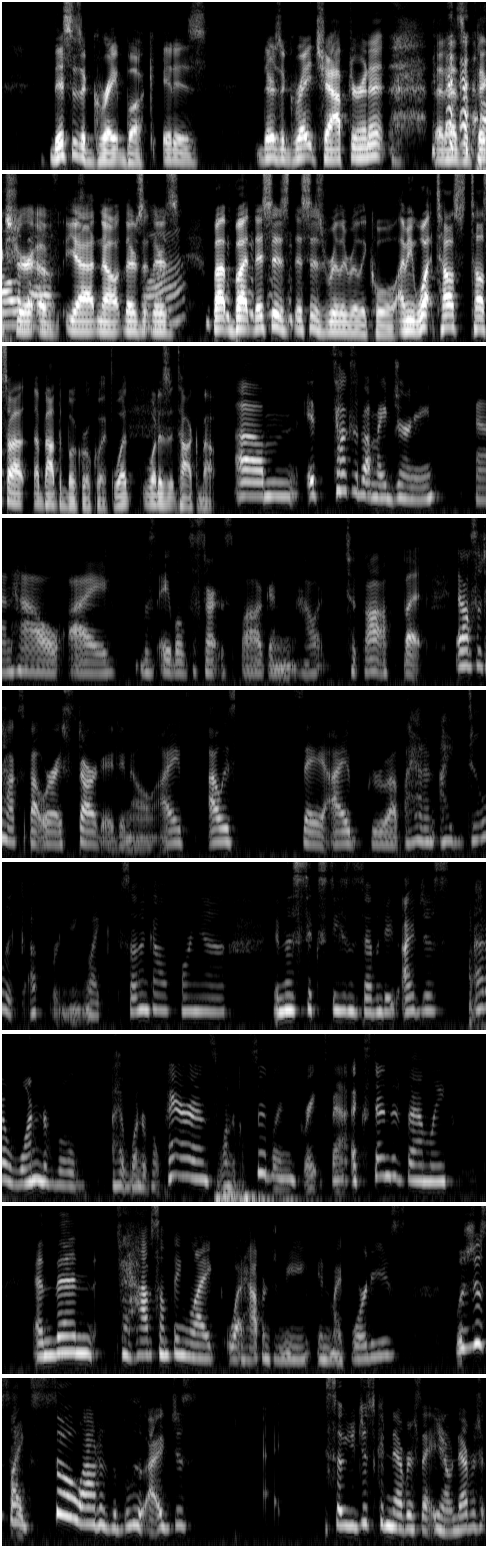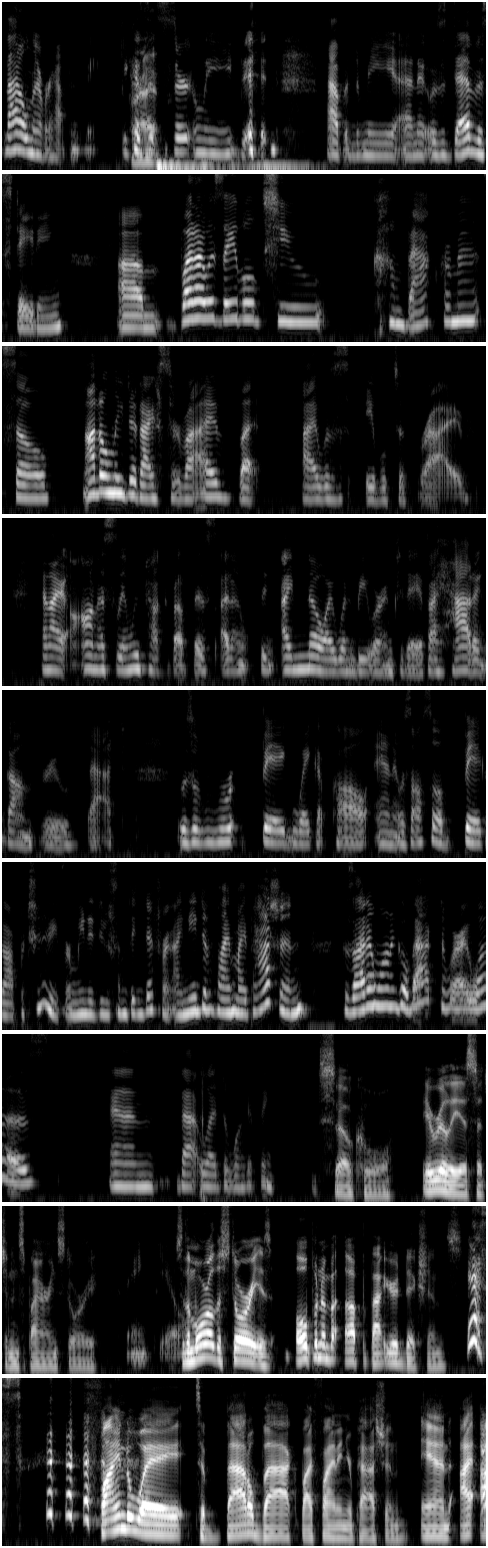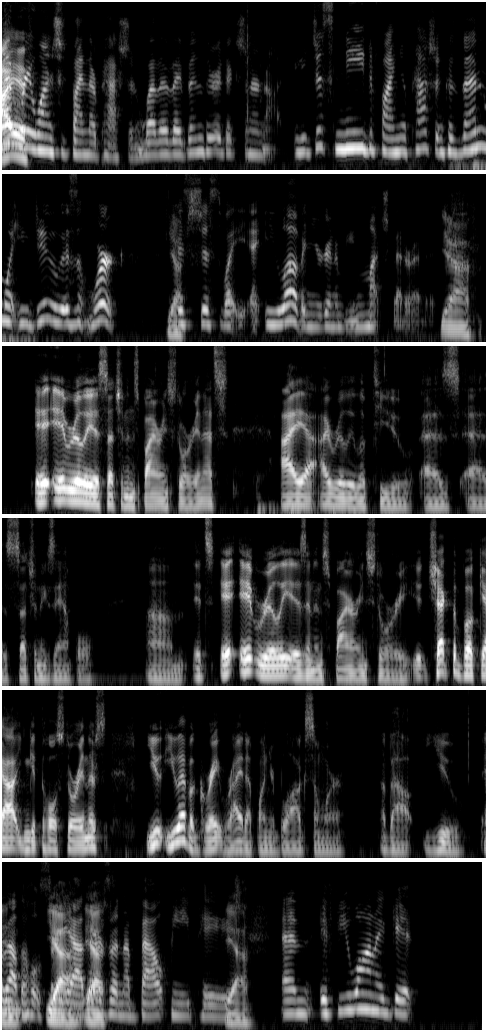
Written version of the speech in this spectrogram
This is a great book. It is. There's a great chapter in it that has a picture of yeah. No, there's there's but but this is this is really really cool. I mean, what tell us tell us about, about the book real quick. What what does it talk about? Um, it talks about my journey and how I was able to start this blog and how it took off. But it also talks about where I started. You know, I I always say I grew up. I had an idyllic upbringing, like Southern California in the '60s and '70s. I just had a wonderful. I had wonderful parents, wonderful siblings, great fa- extended family, and then to have something like what happened to me in my 40s was just like so out of the blue. I just so you just could never say, you know, never that'll never happen to me because Right. it certainly did happen to me and it was devastating. Um, but I was able to come back from it. So not only did I survive, but I was able to thrive. And I honestly, and we've talked about this, I don't think, I know I wouldn't be where I am today if I hadn't gone through that. It was a r- big wake up call. And it was also a big opportunity for me to do something different. I need to find my passion because I didn't want to go back to where I was. And that led to one good thing. So cool. It really is such an inspiring story. Thank you. So the moral of the story is open up about your addictions. yes, Find a way to battle back by finding your passion. And I, I have, everyone should find their passion, whether they've been through addiction or not. You just need to find your passion because then what you do isn't work. Yeah. It's just what you love, and you're going to be much better at it. yeah, it, it really is such an inspiring story, and that's I uh, I really look to you as as such an example. Um, it's it, it really is an inspiring story. Check the book out; you can get the whole story. And there's you you have a great write up on your blog somewhere about you About the whole story. Yeah, Yeah, yeah, there's an about me page. yeah. And if you want to get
